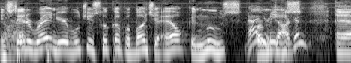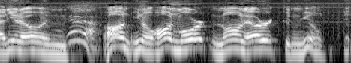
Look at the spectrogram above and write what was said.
Instead of reindeer, we'll just hook up a bunch of elk and moose Now or meese, and you know, and Yeah. on you know on Mort and on Eric, and you know,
